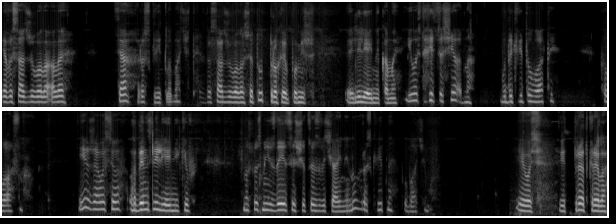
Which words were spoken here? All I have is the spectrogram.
я висаджувала, але ця розквітла, бачите. Досаджувала ще тут трохи поміж лілейниками. І ось дивіться, ще одна буде квітувати. Класно. І вже ось один з лілейників. Ну, щось мені здається, що це звичайний. Ну, розквітне, побачимо. І ось від, приоткрила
